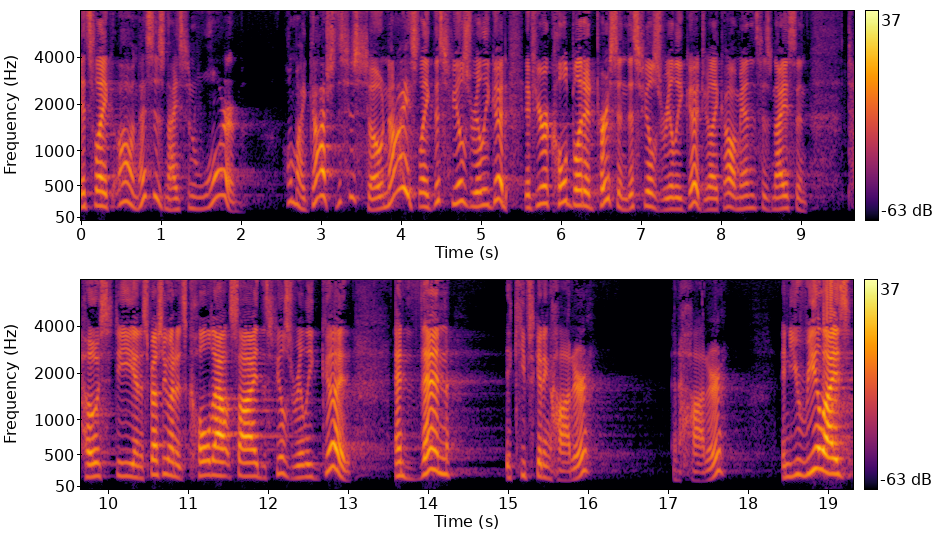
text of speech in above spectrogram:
it's like, oh, this is nice and warm. Oh my gosh, this is so nice. Like, this feels really good. If you're a cold blooded person, this feels really good. You're like, oh man, this is nice and toasty. And especially when it's cold outside, this feels really good. And then it keeps getting hotter and hotter. And you realize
